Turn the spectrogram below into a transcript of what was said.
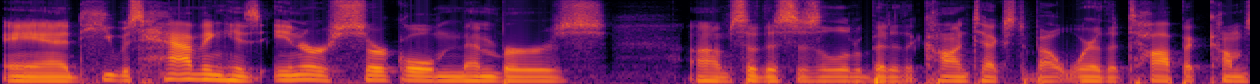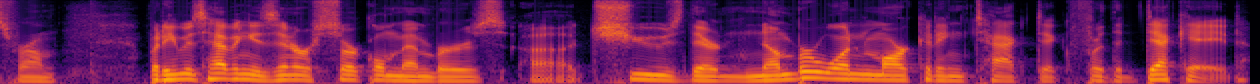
and he was having his inner circle members. Um, so, this is a little bit of the context about where the topic comes from. But he was having his inner circle members uh, choose their number one marketing tactic for the decade.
